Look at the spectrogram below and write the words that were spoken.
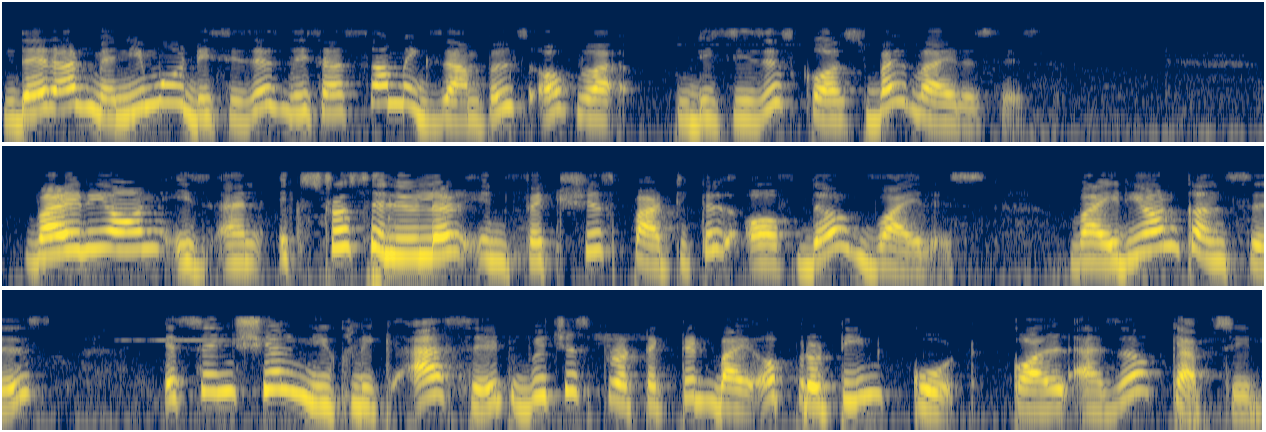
There are many more diseases. These are some examples of diseases caused by viruses. Virion is an extracellular infectious particle of the virus. Virion consists essential nucleic acid which is protected by a protein coat called as a capsid.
